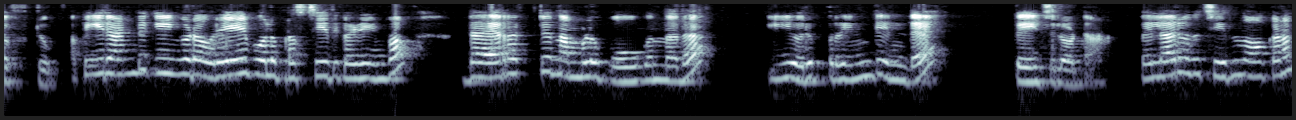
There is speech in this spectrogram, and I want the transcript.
എഫ് ടു അപ്പൊ ഈ രണ്ട് കീയും കൂടെ ഒരേപോലെ പ്രസ് ചെയ്ത് കഴിയുമ്പോൾ ഡയറക്റ്റ് നമ്മൾ പോകുന്നത് ഈ ഒരു പ്രിന്റിന്റെ പേജിലോട്ടാണ്. അപ്പൊ എല്ലാവരും ഒന്ന് ചെയ്ത് നോക്കണം.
